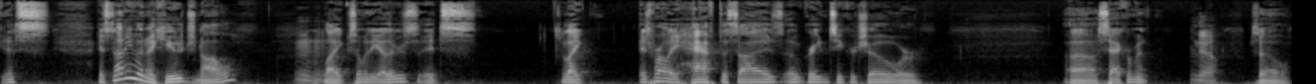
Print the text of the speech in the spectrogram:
It's it's not even a huge novel hmm like some of the others. It's like it's probably half the size of Great and Secret Show or uh, Sacrament. yeah, So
